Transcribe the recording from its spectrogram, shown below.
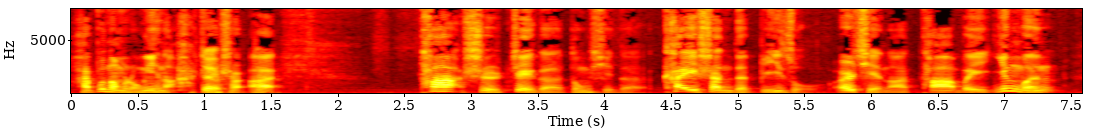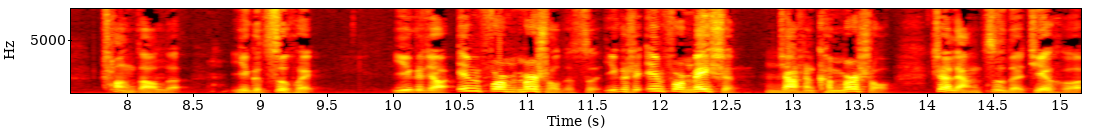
还不那么容易呢。这个事儿，哎，他是这个东西的开山的鼻祖，而且呢，他为英文创造了一个词汇。一个叫 “informercial” 的字，一个是 information 加上 commercial 这两字的结合。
